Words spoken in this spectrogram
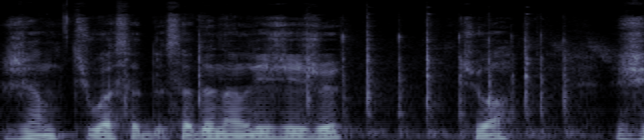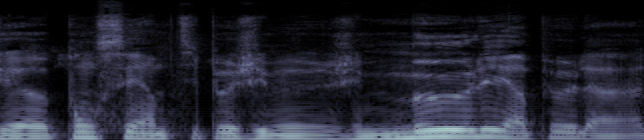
j'ai un, tu vois, ça donne un léger jeu, tu vois. J'ai euh, poncé un petit peu, j'ai me- j'ai meulé un peu la,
